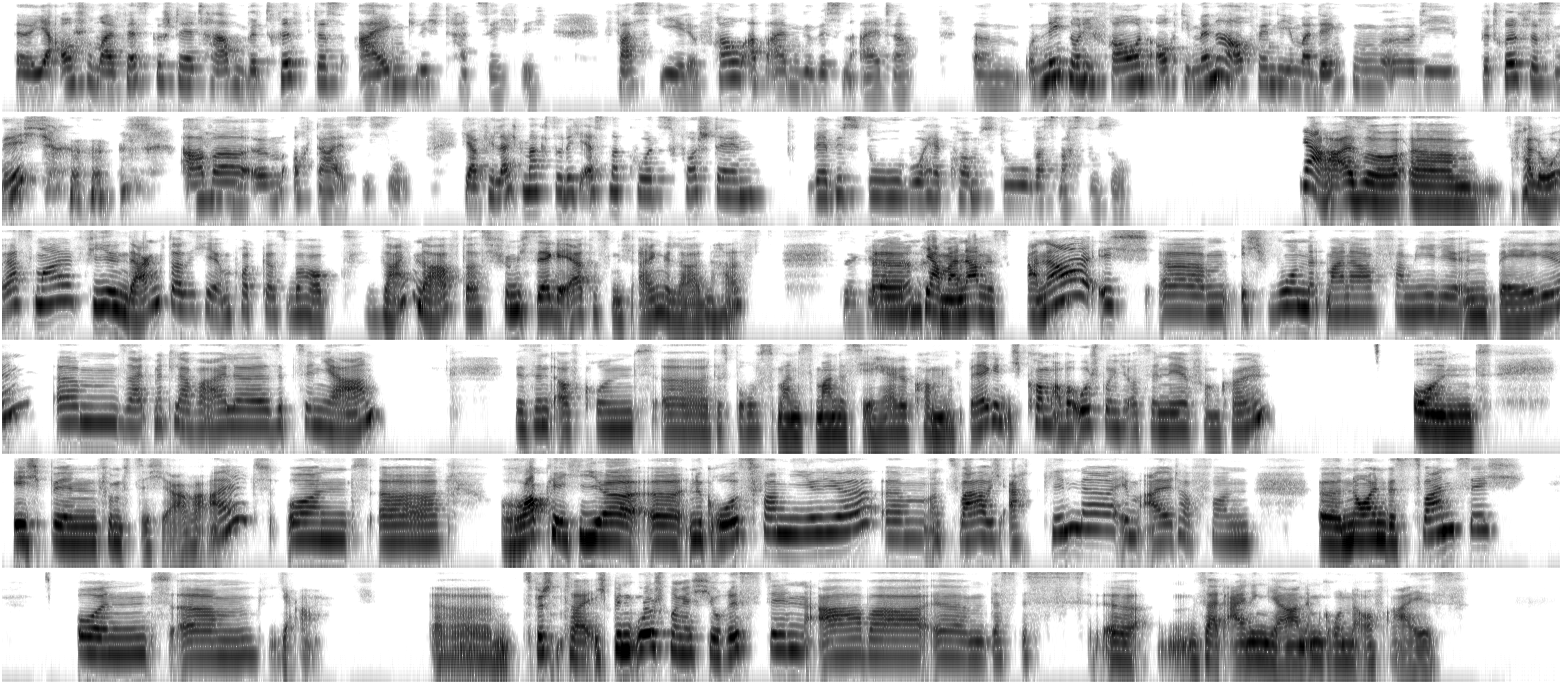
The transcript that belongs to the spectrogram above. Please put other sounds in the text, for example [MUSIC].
äh, ja auch schon mal festgestellt haben, betrifft es eigentlich tatsächlich fast jede Frau ab einem gewissen Alter. Ähm, und nicht nur die Frauen, auch die Männer, auch wenn die immer denken, äh, die betrifft es nicht. [LAUGHS] Aber mhm. ähm, auch da ist es so. Ja, vielleicht magst du dich erstmal kurz vorstellen, wer bist du, woher kommst du, was machst du so? Ja, also ähm, hallo erstmal. Vielen Dank, dass ich hier im Podcast überhaupt sein darf. Dass ich für mich sehr geehrt, dass du mich eingeladen hast. Sehr gerne. Ähm, ja, mein Name ist Anna. Ich, ähm, ich wohne mit meiner Familie in Belgien ähm, seit mittlerweile 17 Jahren. Wir sind aufgrund äh, des Berufs meines Mannes hierher gekommen nach Belgien. Ich komme aber ursprünglich aus der Nähe von Köln. Und ich bin 50 Jahre alt und äh, rocke hier äh, eine Großfamilie. Ähm, und zwar habe ich acht Kinder im Alter von äh, 9 bis 20. Und ähm, ja, äh, Zwischenzeit, ich bin ursprünglich Juristin, aber ähm, das ist äh, seit einigen Jahren im Grunde auf Eis.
